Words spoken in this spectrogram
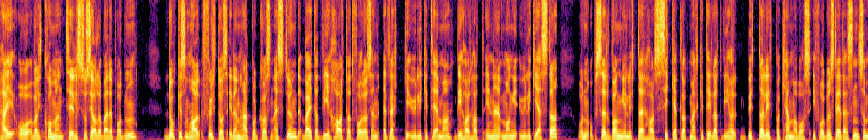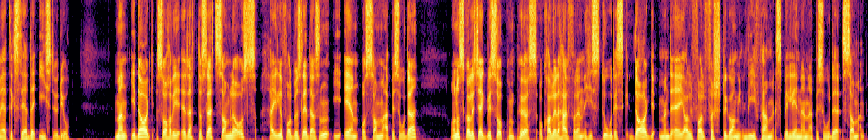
Hei og velkommen til Sosialarbeiderpodden. Dere som har fulgt oss i denne podkasten en stund, vet at vi har tatt for oss en rekke ulike tema. Vi har hatt inne mange ulike gjester, og den observante lytter har sikkert lagt merke til at vi har bytta litt på hvem av oss i forbundsledelsen som er til stede i studio. Men i dag så har vi rett og slett samla oss, hele forbundsledelsen, i én og samme episode. Og nå skal ikke jeg bli så pompøs og kalle det her for en historisk dag, men det er i alle fall første gang vi fem spiller inn en episode sammen.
